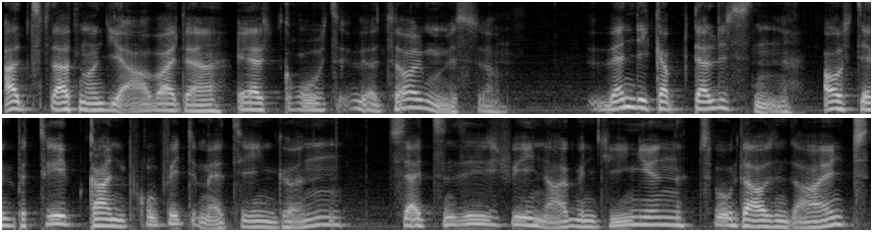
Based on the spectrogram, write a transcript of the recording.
als dass man die Arbeiter erst groß überzeugen müsste. Wenn die Kapitalisten aus dem Betrieb keinen Profit mehr ziehen können, setzen sie sich wie in Argentinien 2001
